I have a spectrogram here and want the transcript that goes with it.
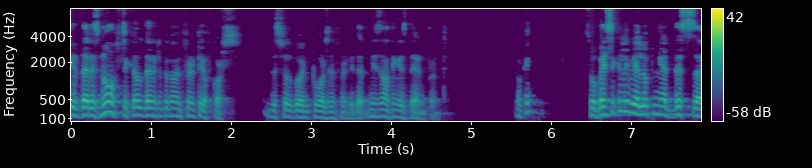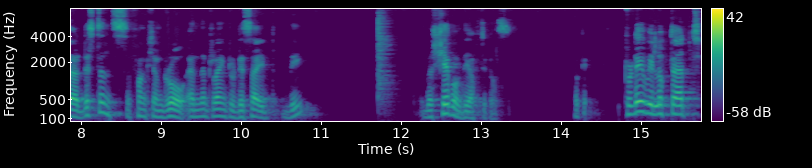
if there is no obstacle then it will become infinity of course. This will go in towards infinity. That means nothing is there in front. Okay so basically we are looking at this uh, distance function rho and then trying to decide the the shape of the obstacles. Okay today we looked at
